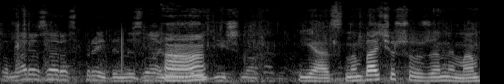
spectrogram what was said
Тамара зараз прийде, не знаю, А. не дійшла. Ясно, бачу, що вже нема.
